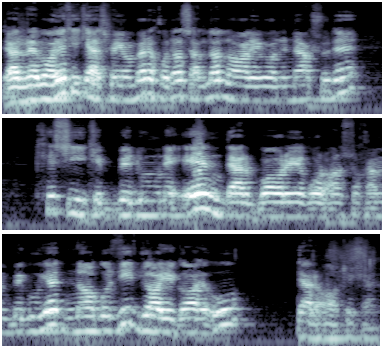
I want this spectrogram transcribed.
در روایتی که از پیامبر خدا صلی الله علیه و آله نقل شده کسی که بدون علم در باره قرآن سخن بگوید ناگزیر جایگاه او در آتش است.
